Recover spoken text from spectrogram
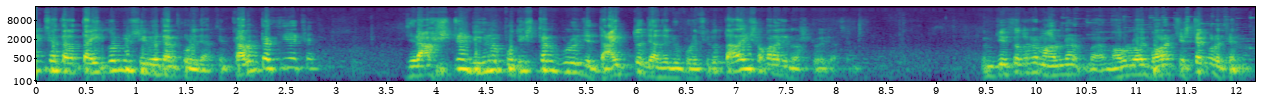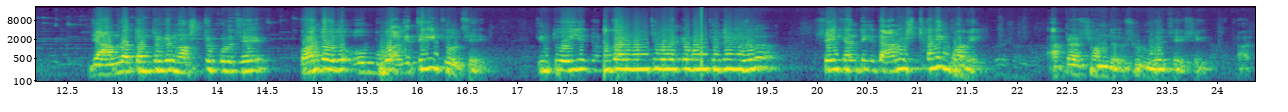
ইচ্ছা তারা তাই করবে সেভাবে তারা করে যাচ্ছেন কারণটা কি হয়েছে? যে রাষ্ট্রের বিভিন্ন প্রতিষ্ঠানগুলোর যে দায়িত্ব যাদের উপরে ছিল, তারাই সবার আগে নষ্ট হয়ে গেছেন। যে কথাটা মাওলানা মাওলা ভাই বলার চেষ্টা করেছেন, যে আমলাতন্ত্রকে নষ্ট করেছে হয়তো ওদের ও বহু আগে থেকেই চলছে। কিন্তু ওই যে জনতার মঞ্চ বলে একটা মঞ্চ তৈরি হলো সেইখান থেকে তো আনুষ্ঠানিকভাবে আপনার সন্দেহ শুরু হয়েছে সেই কাজ।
